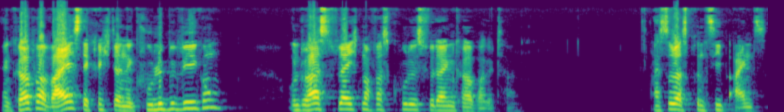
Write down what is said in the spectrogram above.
Dein Körper weiß, der kriegt dann eine coole Bewegung und du hast vielleicht noch was Cooles für deinen Körper getan. Hast du das Prinzip 1.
